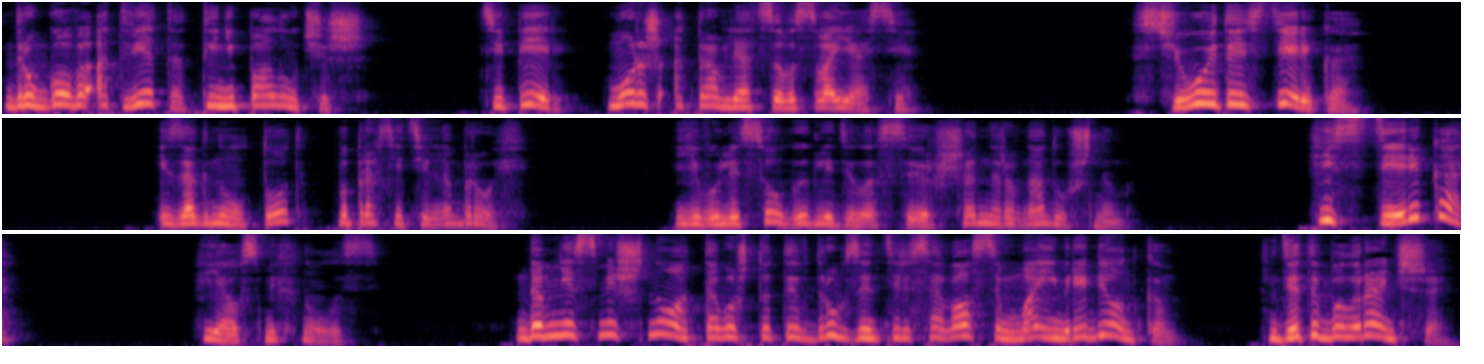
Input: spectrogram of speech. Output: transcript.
Другого ответа ты не получишь. Теперь можешь отправляться в Освояси». «С чего эта истерика?» Изогнул тот вопросительно бровь. Его лицо выглядело совершенно равнодушным. «Истерика?» Я усмехнулась. «Да мне смешно от того, что ты вдруг заинтересовался моим ребенком. Где ты был раньше?»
